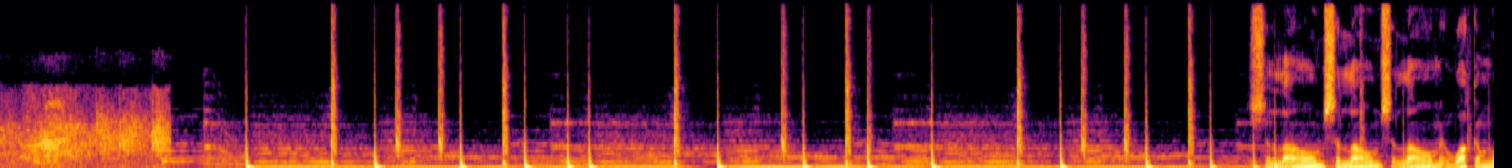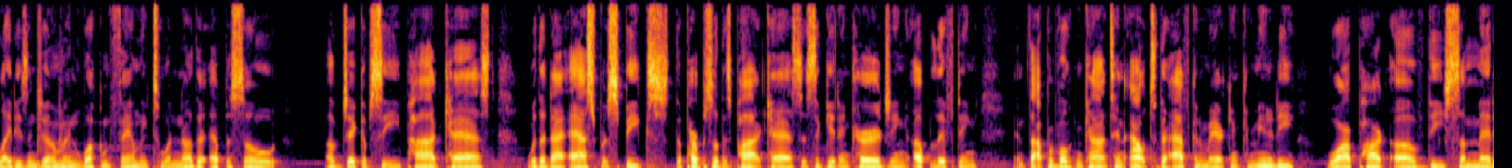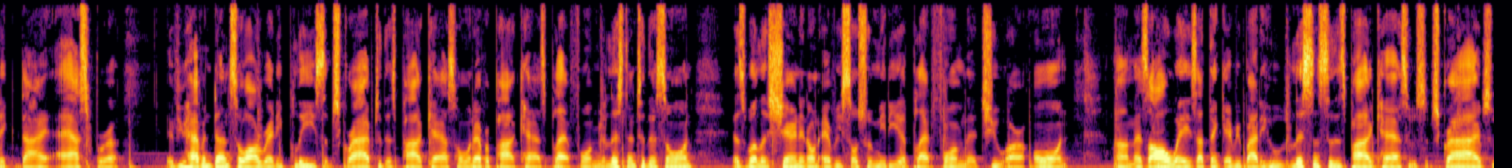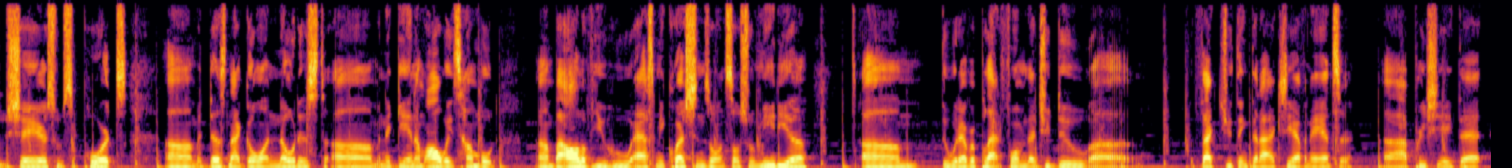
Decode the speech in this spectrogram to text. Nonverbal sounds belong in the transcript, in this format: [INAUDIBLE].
Shalom, shalom, shalom, and welcome, ladies and gentlemen. Welcome, family, to another episode of Jacob C. Podcast, where the diaspora speaks. The purpose of this podcast is to get encouraging, uplifting, and thought provoking content out to the African American community who are part of the Semitic diaspora. If you haven't done so already, please subscribe to this podcast on whatever podcast platform you're listening to this on, as well as sharing it on every social media platform that you are on. Um, as always, I thank everybody who listens to this podcast, who subscribes, who shares, who supports. Um, it does not go unnoticed. Um, and again, I'm always humbled um, by all of you who ask me questions on social media, um, through whatever platform that you do. Uh, the fact that you think that I actually have an answer, uh, I appreciate that.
